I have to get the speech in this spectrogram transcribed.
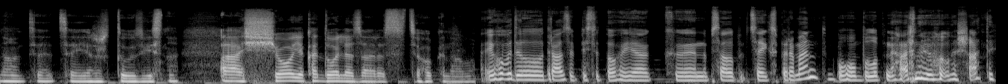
Ну, це це я жартую, звісно. А що, яка доля зараз цього каналу? Його видали одразу після того, як написали про цей експеримент, бо було б негарно його лишати.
